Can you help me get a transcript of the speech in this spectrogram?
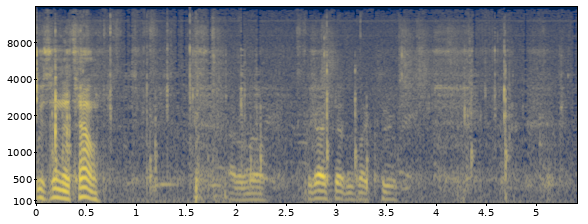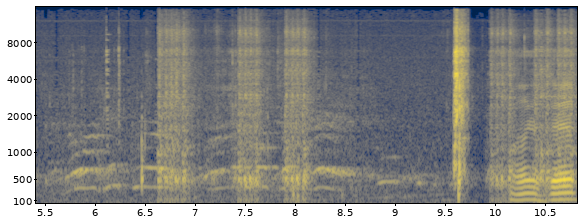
Who's in the town? I don't know. The guy said there's like two. Oh, look at that.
